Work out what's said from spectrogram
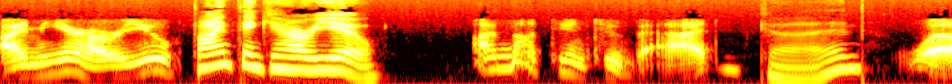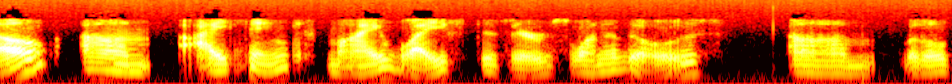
I'm here. How are you? Fine, thank you. How are you? I'm not doing too bad. Good. Well, um, I think my wife deserves one of those um, little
